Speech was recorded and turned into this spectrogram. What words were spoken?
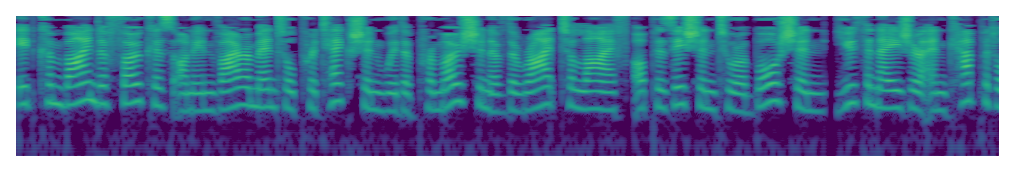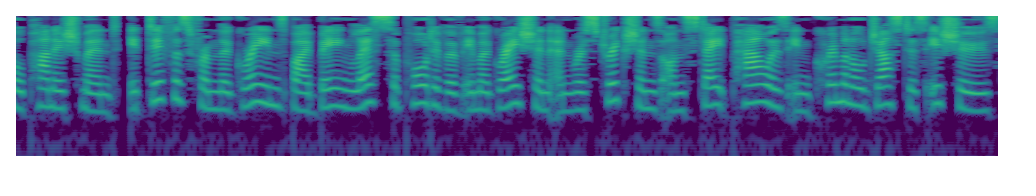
It combined a focus on environmental protection with a promotion of the right to life opposition to abortion, euthanasia and capital punishment. It differs from the Greens by being less supportive of immigration and restrictions on state powers in criminal justice issues,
